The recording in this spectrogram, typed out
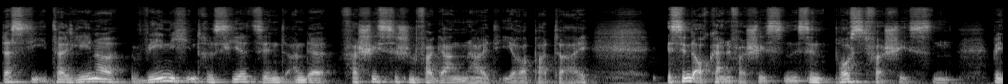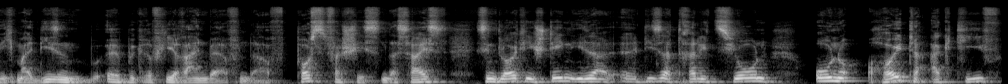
dass die Italiener wenig interessiert sind an der faschistischen Vergangenheit ihrer Partei. Es sind auch keine Faschisten, es sind Postfaschisten, wenn ich mal diesen äh, Begriff hier reinwerfen darf. Postfaschisten, das heißt, sind Leute, die stehen dieser, äh, dieser Tradition, ohne heute aktiv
